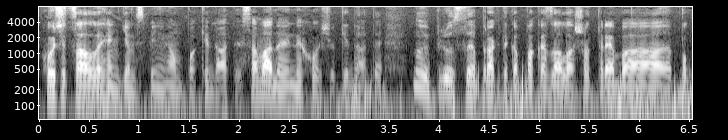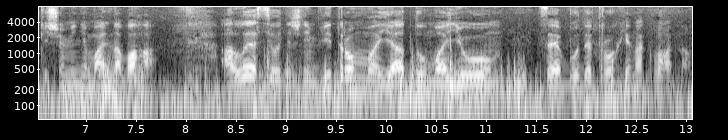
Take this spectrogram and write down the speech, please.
Хочеться легеньким спінінгом покидати. Савадою не хочу кидати. Ну і плюс е, практика показала, що треба поки що мінімальна вага. Але з сьогоднішнім вітром, я думаю, це буде трохи накладно.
